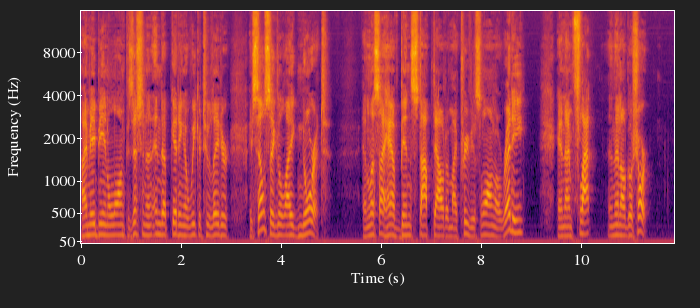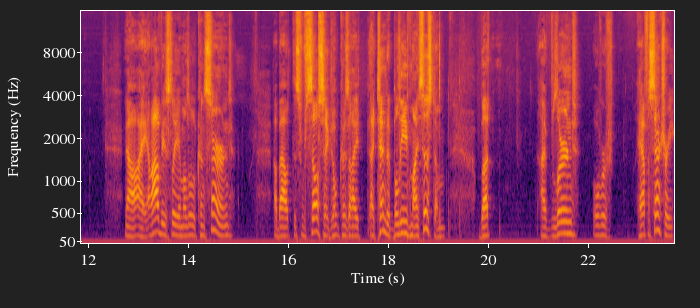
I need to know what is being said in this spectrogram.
I may be in a long position and end up getting a week or two later a sell signal. I ignore it unless I have been stopped out of my previous long already and I'm flat and then I'll go short. Now, I obviously am a little concerned about this sell signal because I, I tend to believe my system, but I've learned over half a century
